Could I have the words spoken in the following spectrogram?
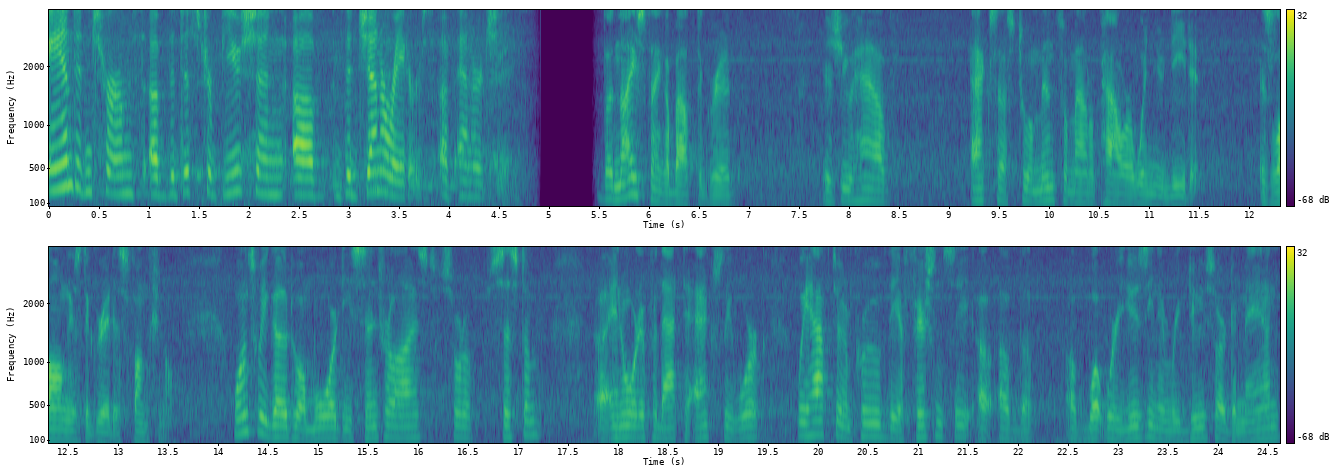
and in terms of the distribution of the generators of energy. The nice thing about the grid is you have access to immense amount of power when you need it, as long as the grid is functional. Once we go to a more decentralized sort of system, uh, in order for that to actually work, we have to improve the efficiency of, of, the, of what we're using and reduce our demand.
